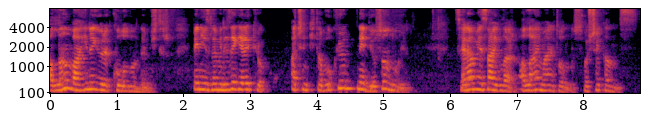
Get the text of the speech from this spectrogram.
Allah'ın vahyine göre kul olun demiştir. Beni izlemenize gerek yok. Açın kitabı okuyun, ne diyorsa ona uyun. Selam ve saygılar. Allah'a emanet olunuz. Hoşçakalınız.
